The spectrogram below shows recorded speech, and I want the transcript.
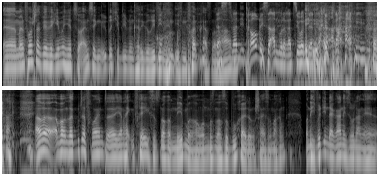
äh, mein Vorschlag wäre, wir gehen mal hier zur einzigen übrig gebliebenen Kategorie, die wir in diesem Podcast noch das haben. war die traurigste Anmoderation der drei Fragen. Aber, aber unser guter Freund äh, Jan Hecken-Freyig sitzt noch im Nebenraum und muss noch so Buchhaltungsscheiße machen. Und ich will ihn da gar nicht so lange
